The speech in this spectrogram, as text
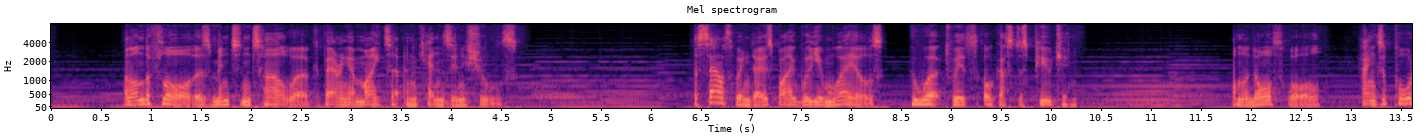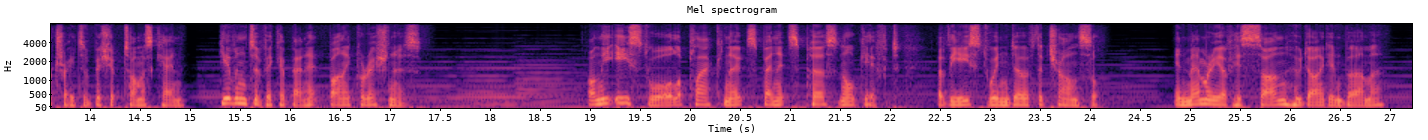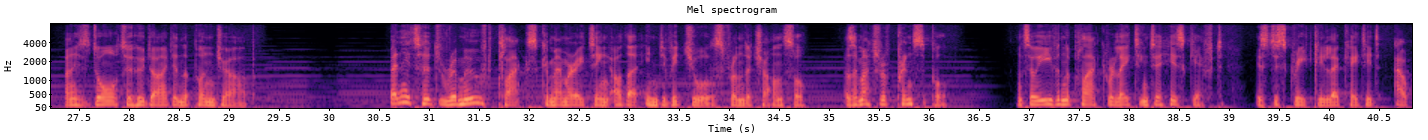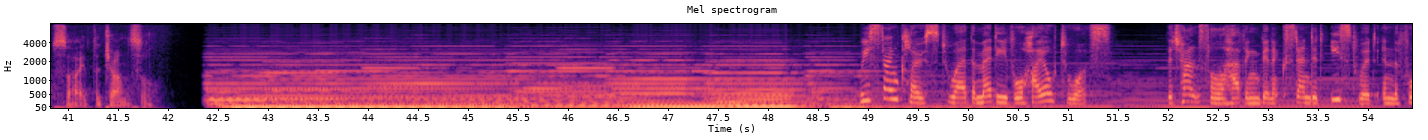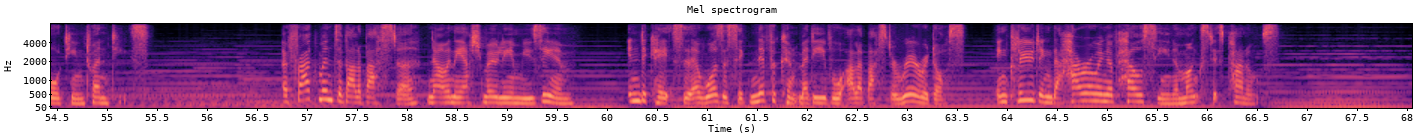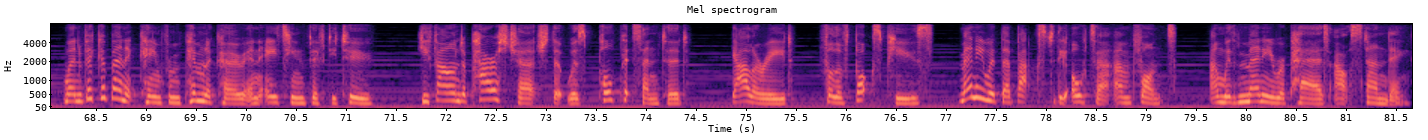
and on the floor there's Minton tilework bearing a mitre and Ken's initials. The south window is by William Wailes, who worked with Augustus Pugin. On the north wall hangs a portrait of Bishop Thomas Ken, given to Vicar Bennett by parishioners. On the east wall, a plaque notes Bennett's personal gift of the east window of the chancel, in memory of his son who died in Burma and his daughter who died in the Punjab. Bennett had removed plaques commemorating other individuals from the chancel as a matter of principle, and so even the plaque relating to his gift is discreetly located outside the chancel. We stand close to where the medieval high altar was, the chancel having been extended eastward in the 1420s. A fragment of alabaster, now in the Ashmolean Museum, indicates that there was a significant medieval alabaster reredos, including the harrowing of hell scene amongst its panels. When Vicar Bennett came from Pimlico in 1852, he found a parish church that was pulpit-centred, galleried, full of box pews, many with their backs to the altar and font, and with many repairs outstanding.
